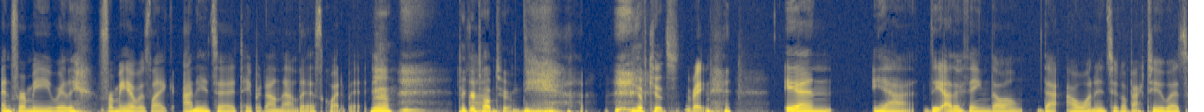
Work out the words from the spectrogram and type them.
And for me, really, for me, it was like, I need to taper down that list quite a bit. Yeah. Pick your top Um, two. Yeah. You have kids. Right. and yeah, the other thing though that I wanted to go back to was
